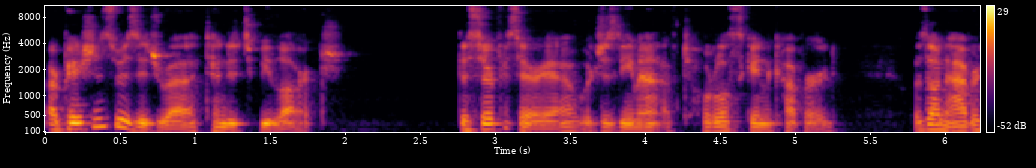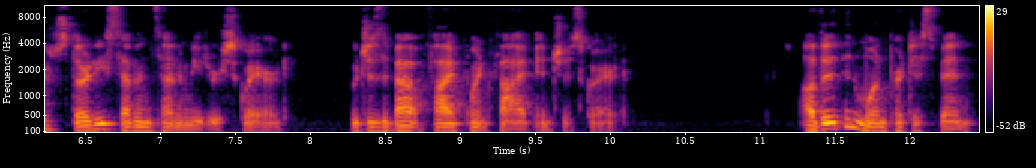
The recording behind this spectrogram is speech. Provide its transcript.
Our patients' residua tended to be large. The surface area, which is the amount of total skin covered, was on average 37 centimeters squared, which is about 5.5 inches squared. Other than one participant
